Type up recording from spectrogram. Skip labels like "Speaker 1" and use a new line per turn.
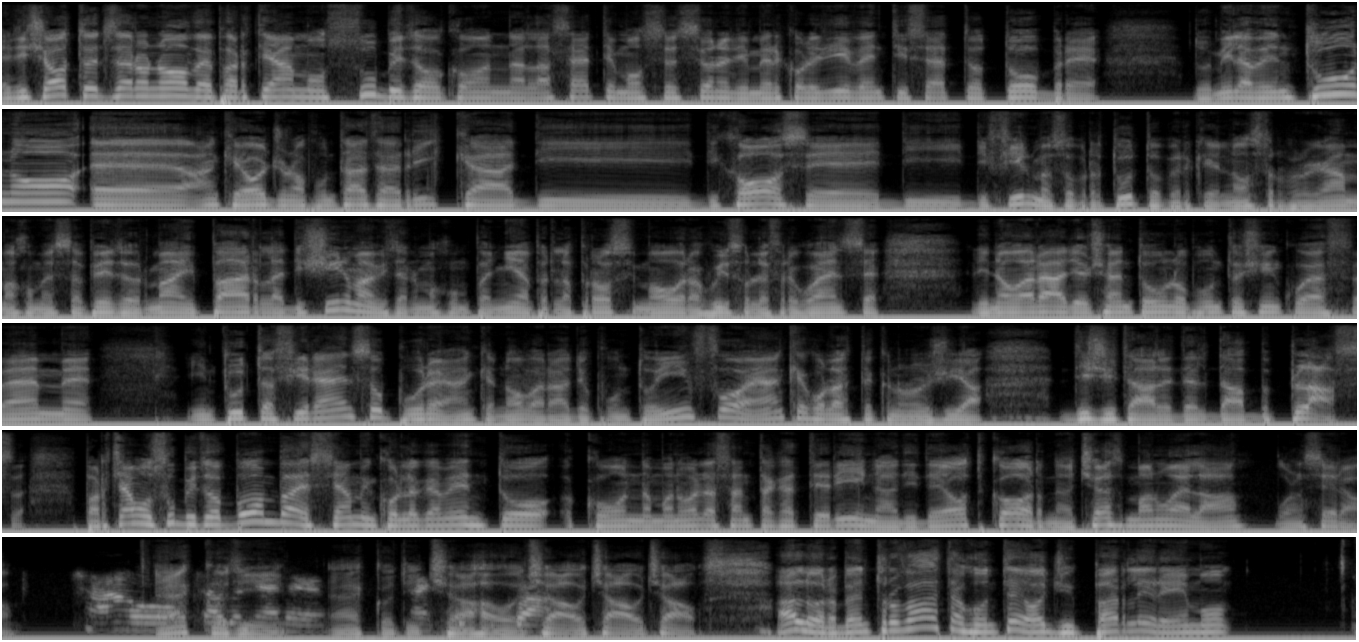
Le 18.09 partiamo subito con la settima ossessione di mercoledì 27 ottobre 2021. Eh, anche oggi una puntata ricca di, di cose, di, di, film soprattutto perché il nostro programma, come sapete, ormai parla di cinema. Vi terremo compagnia per la prossima ora qui sulle frequenze di Nova Radio 101.5 FM in tutta Firenze oppure anche novaradio.info e anche con la tecnologia digitale del DAB Plus. Partiamo subito a bomba e siamo in collegamento con Manuela Santa Caterina di The Hot Corn. C'è Manuela? Buonasera.
Ciao,
eccoti,
ciao
eccoti, ciao, ciao, ciao, ciao. Allora, ben trovata con te. Oggi parleremo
